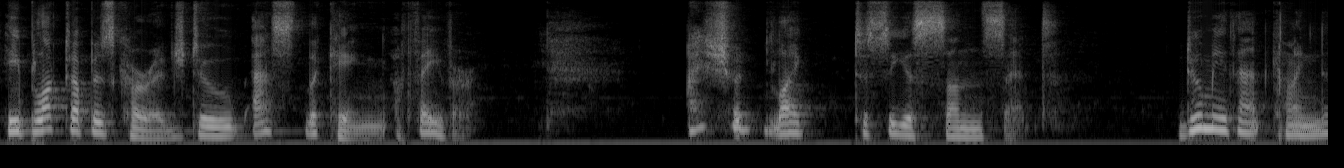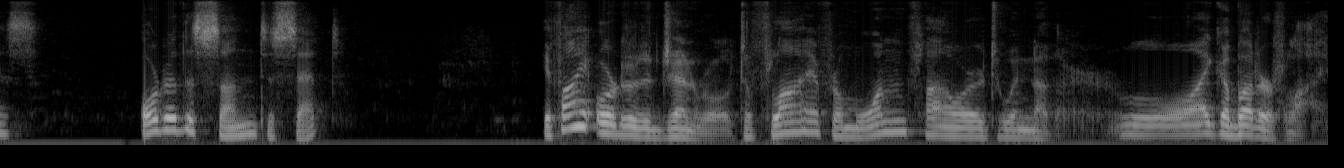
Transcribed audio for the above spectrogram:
he plucked up his courage to ask the king a favor. I should like to see a sunset. Do me that kindness. Order the sun to set. If I ordered a general to fly from one flower to another, like a butterfly,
